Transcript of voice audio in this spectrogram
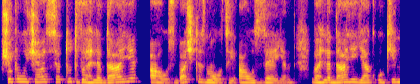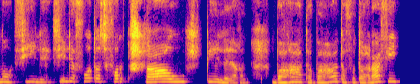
Що виходить? Тут виглядає аус. Бачите знову цей аузеєн. Виглядає як у кіно. Філі, філі фотос фон Schauspielern. Багато, багато фотографій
